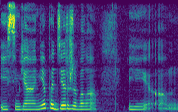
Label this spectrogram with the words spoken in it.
и семья не поддерживала. И э,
